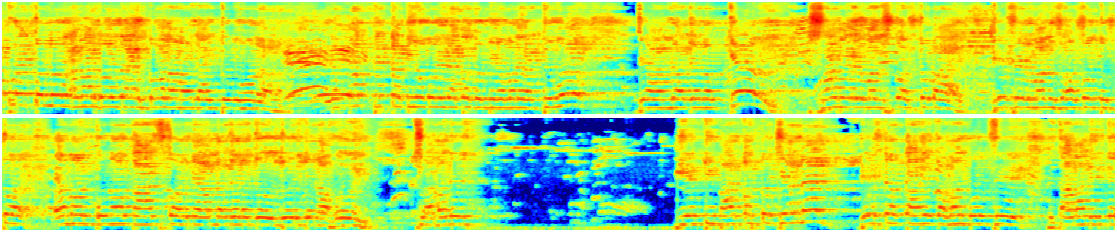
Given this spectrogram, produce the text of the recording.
অপরাধ করল আমার দল দল আমার দায়িত্ব নেব না। প্রত্যেকটা তৃণমূলের নেতা কর্মীরা মনে মানুষ কষ্ট পায়, দেশের মানুষ অসন্তুষ্ট হয়, এমন কোন কাজ কর্মে আমরা যেন জড়িত না হই। আমাদের বিএনপি ভারপ্রাপ্ত চেয়ারম্যান দেশ তারেক রহমান বলছে, আমাদেরকে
